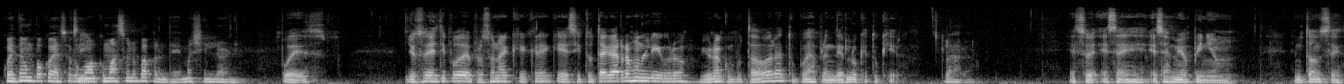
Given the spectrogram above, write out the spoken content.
Cuéntame un poco de eso, ¿cómo, Sí. cómo hace uno para aprender machine learning? Pues yo soy el tipo de persona que cree que si tú te agarras un libro y una computadora, tú puedes aprender lo que tú quieras. Claro. Eso, esa, es, esa es mi opinión. Entonces,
